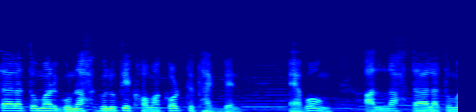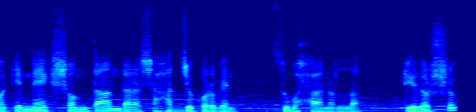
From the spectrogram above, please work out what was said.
তাআলা তোমার গুনাহগুলোকে ক্ষমা করতে থাকবেন এবং আল্লাহ তাআলা তোমাকে নেক সন্তান দ্বারা সাহায্য করবেন। সুবহান আল্লাহ প্রিয় দর্শক,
